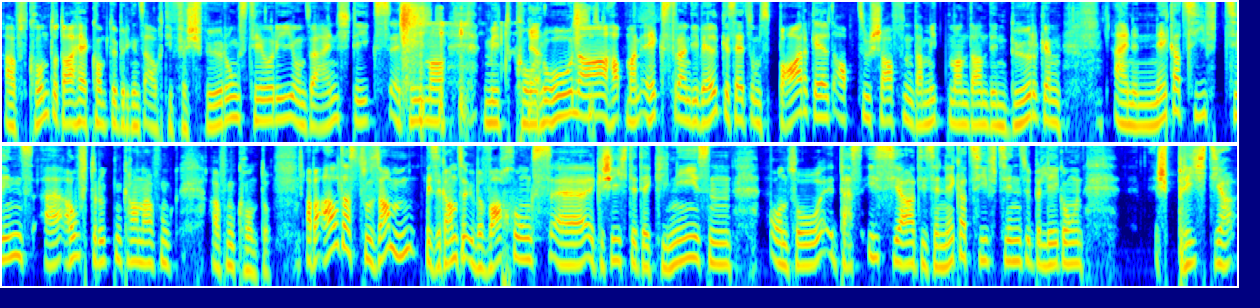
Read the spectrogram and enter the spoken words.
aufs Konto. Daher kommt übrigens auch die Verschwörungstheorie, unser Einstiegsthema. Mit Corona ja. hat man extra in die Welt gesetzt, um das Bargeld abzuschaffen, damit man dann den Bürgern einen Negativzins äh, aufdrücken kann auf dem, auf dem Konto. Aber all das zusammen, diese ganze Überwachungsgeschichte äh, der Chinesen und so, das ist ja diese Negativzinsüberlegungen, spricht ja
